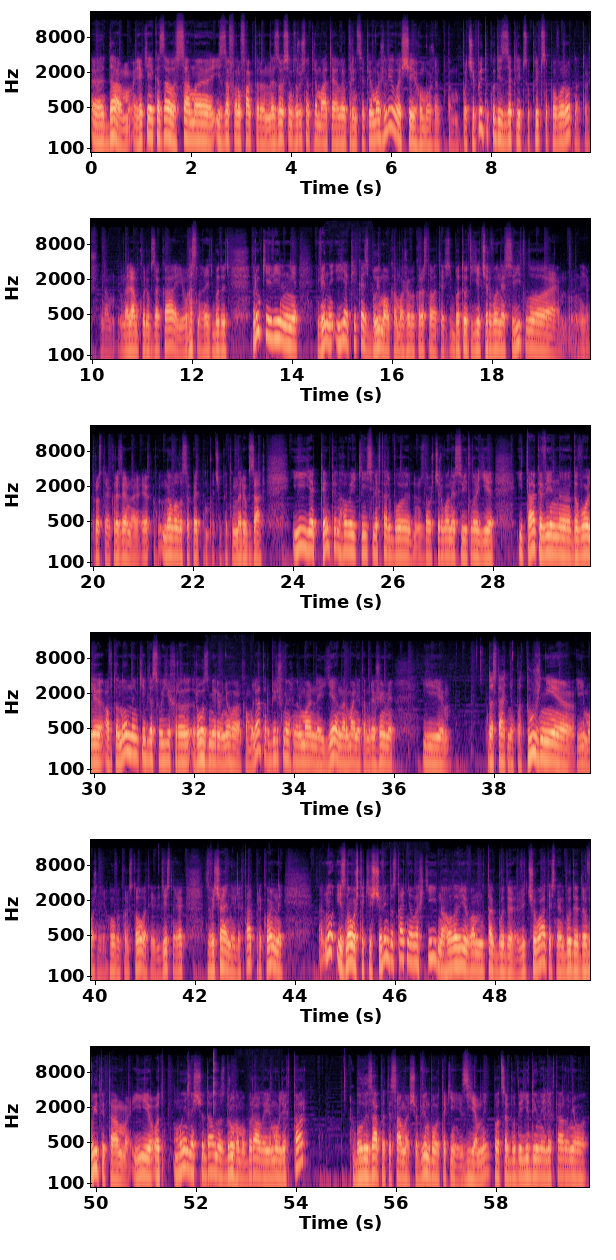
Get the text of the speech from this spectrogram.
Е, да, як я і казав, саме із-за форм-фактору не зовсім зручно тримати, але в принципі можливо. Ще його можна там почепити кудись за кліпсу. Кліпса поворотна, тож там на лямку рюкзака, і у вас навіть будуть руки вільні. Він і як якась блимавка може використовуватись, бо тут є червоне світло, просто як резервна е, на велосипед там почепити на рюкзак. І як кемпінговий якийсь ліхтар, бо знову ж червоне світло є. І так він е, доволі автономненький для своїх розмірів. У нього акумулятор більш-менш нормальний, є нормальні там режими і достатньо потужні, і можна його використовувати. Дійсно, як звичайний ліхтар, прикольний. Ну і знову ж таки, що він достатньо легкий, на голові вам так буде відчуватись, не буде давити там. І от ми нещодавно з другом обирали йому ліхтар. Були запити саме, щоб він був такий з'ємний, бо це буде єдиний ліхтар у нього.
